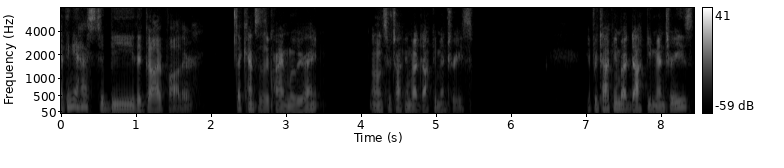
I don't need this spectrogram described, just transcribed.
I think it has to be The Godfather. That counts as a crime movie, right? unless you're talking about documentaries. If you're talking about documentaries,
